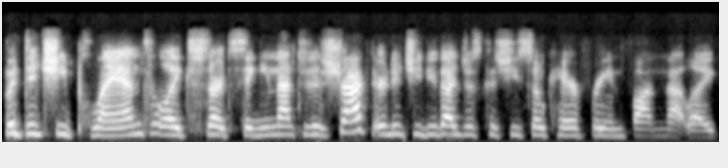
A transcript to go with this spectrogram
but did she plan to like start singing that to distract, or did she do that just because she's so carefree and fun that like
